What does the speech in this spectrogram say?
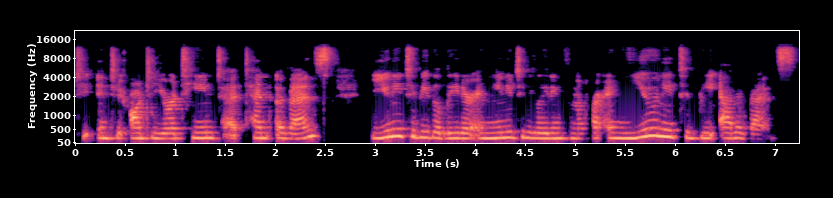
to into onto your team to attend events, you need to be the leader and you need to be leading from the front and you need to be at events.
